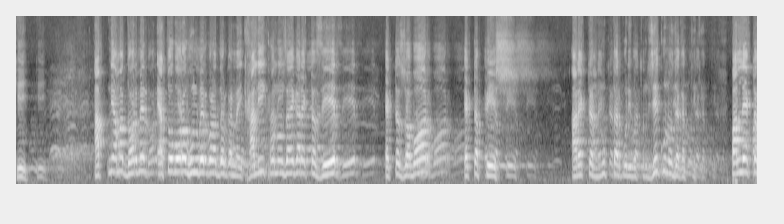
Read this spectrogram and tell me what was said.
কি? আপনি আমার ধর্মের এত বড় ভুল বের করার দরকার নাই। খালি কোন জায়গার একটা জের, একটা জবর, একটা পেশ, আর একটা নুক্তার পরিবর্তন, যে কোনো জায়গার থেকে। পারলে একটা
